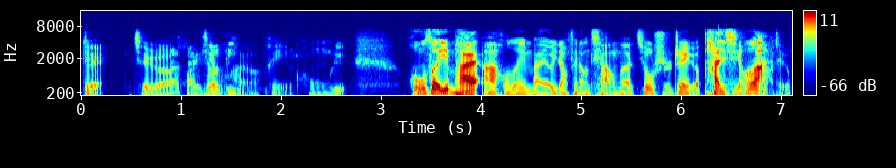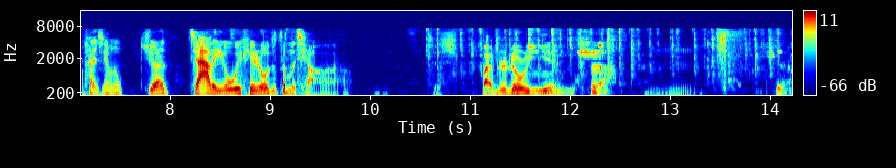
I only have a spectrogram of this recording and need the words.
对这个啊环境好像黑红绿。红色银牌啊，红色银牌有一张非常强的，就是这个判刑啊，这个判刑居然加了一个 Wiki 肉就这么强啊，就是百分之六十一，嗯是啊，嗯，是的，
